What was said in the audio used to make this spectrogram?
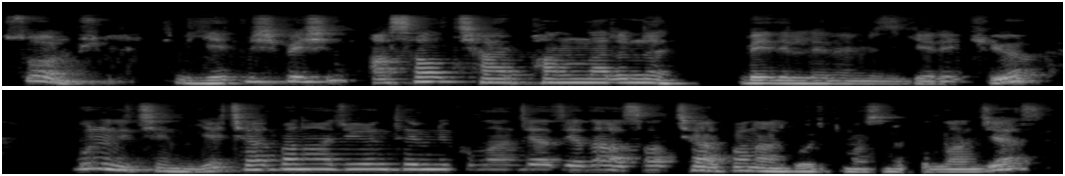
sormuş. Şimdi 75'in asal çarpanlarını belirlememiz gerekiyor. Bunun için ya çarpan ağacı yöntemini kullanacağız ya da asal çarpan algoritmasını kullanacağız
